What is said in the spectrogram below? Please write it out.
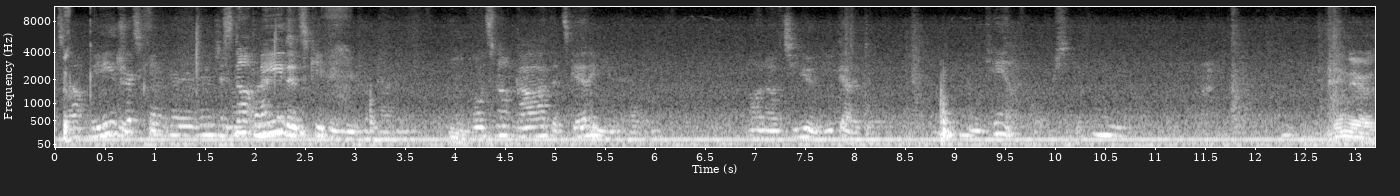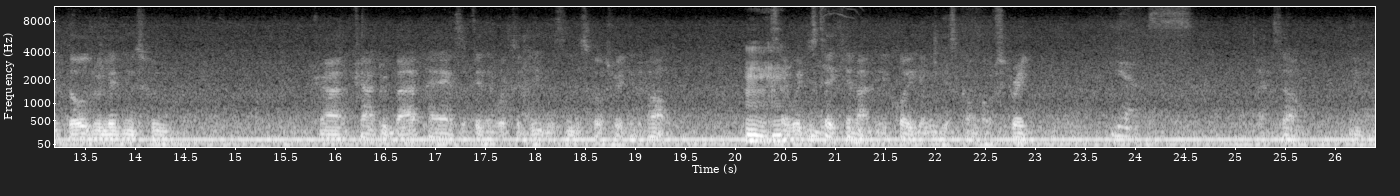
It's not me that's Tricks that keeping. very original It's not me practice. that's keeping you from heaven. Mm. Well, it's not God that's getting you to heaven. Oh no, it's you. You got to do it, and we can't, of course. Mm. Then there's those religions who try try to bypass the finished works of Jesus and just go straight to the Father. hmm So we just take him out of the equation, and we just gonna go straight. Yes. That's so, you know.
